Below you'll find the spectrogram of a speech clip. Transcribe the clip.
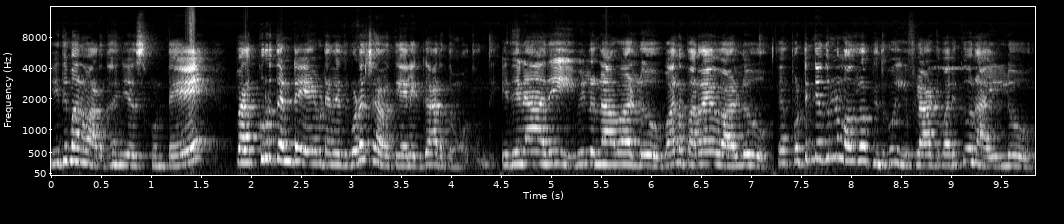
ఇది మనం అర్థం చేసుకుంటే ప్రకృతి అంటే ఏమిటనేది కూడా చాలా తేలిగ్గా అర్థమవుతుంది. ఇది నాది వీళ్ళు నా వాళ్ళు వాళ్ళ పరాయి వాళ్ళు. పుట్టిన దగ్గర మొదలవుతుంది ఇదిగో ఈ ఫ్లాట్ వరకు నా ఇల్లు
